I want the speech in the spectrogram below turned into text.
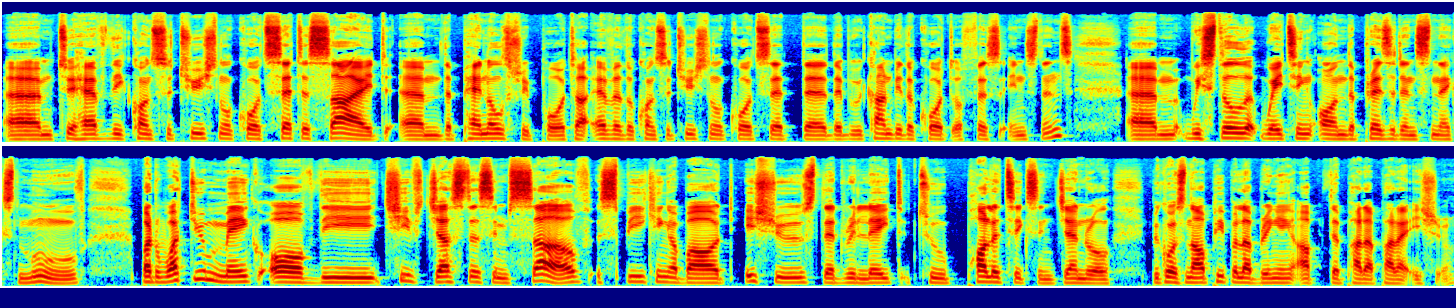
um, to have the Constitutional Court set aside um, the panel's report. However, the Constitutional Court said that, that we can't be the court of first instance. Um, we're still waiting on the president's next move. But what do you make of the Chief Justice himself speaking about issues that relate to politics in general? Because now people are bringing up the Phala-Phala issue.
